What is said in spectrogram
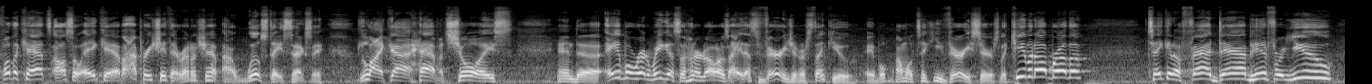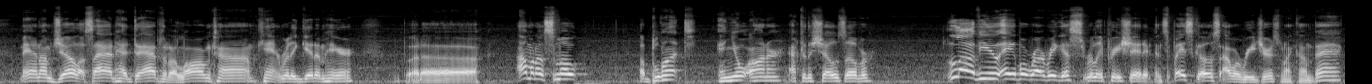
for the cats. Also, ACAB. I appreciate that, Rattle Chap. I will stay sexy. Like I have a choice. And uh, Abel Rodriguez, $100. Hey, that's very generous. Thank you, Abel. I'm going to take you very seriously. Keep it up, brother. Taking a fat dab here for you. Man, I'm jealous. I hadn't had dabs in a long time. Can't really get them here. But uh, I'm going to smoke a blunt in your honor after the show's over. Love you, Abel Rodriguez. Really appreciate it. And Space Ghost, I will read yours when I come back.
